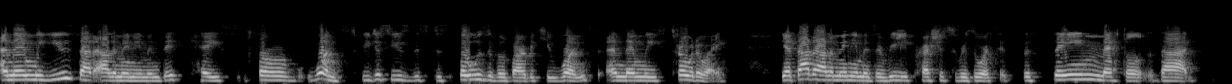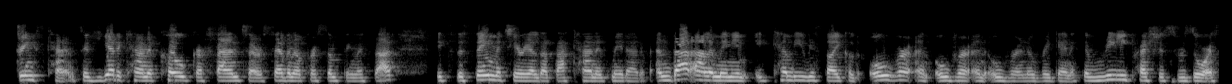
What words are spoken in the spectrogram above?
and then we use that aluminium in this case for once. We just use this disposable barbecue once, and then we throw it away. Yet that aluminium is a really precious resource. It's the same metal that drinks cans. So if you get a can of Coke or Fanta or 7-Up or something like that, it's the same material that that can is made out of. And that aluminium, it can be recycled over and over and over and over again. It's a really precious resource.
